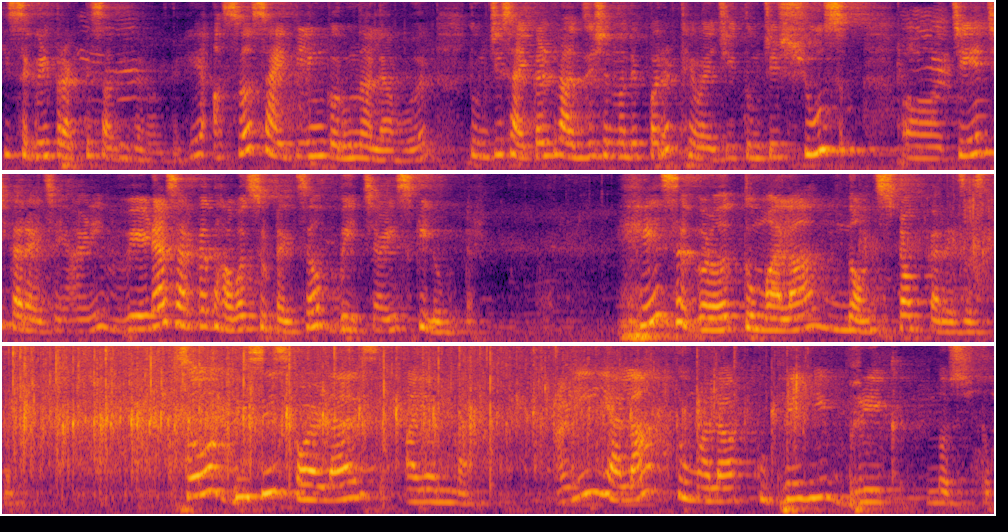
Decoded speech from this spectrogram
ही सगळी प्रॅक्टिस आधी करावते. हे असं सायकलिंग करून आल्यावर तुमची सायकल ट्रान्झिशनमध्ये परत ठेवायची तुमचे शूज चेंज करायचे आणि वेड्यासारखं धावत सुटायचं बेचाळीस किलोमीटर. हे सगळं तुम्हाला नॉनस्टॉप करायचं असतं. So this is called as iron man आणि याला तुम्हाला कुठेही ब्रेक नसतो.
